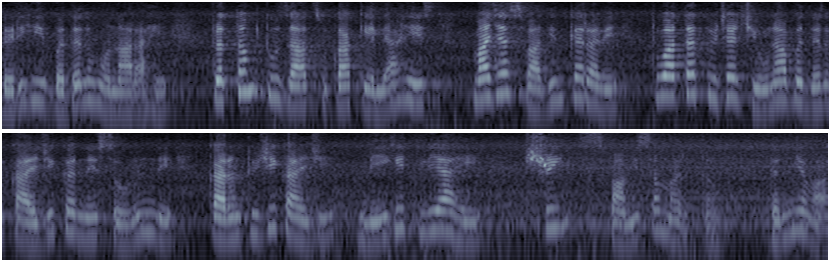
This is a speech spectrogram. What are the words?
तरीही बदल होणार आहे. प्रथम तू जा चुका केल्या आहेस माझ्या स्वाधीन करावे. तू आता तुझ्या जीवनाबद्दल काळजी करणे सोडून दे कारण तुझी काळजी मी घेतली आहे. श्री स्वामी समर्थ. धन्यवाद.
